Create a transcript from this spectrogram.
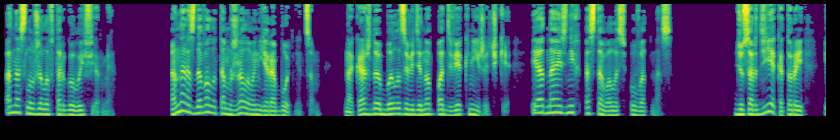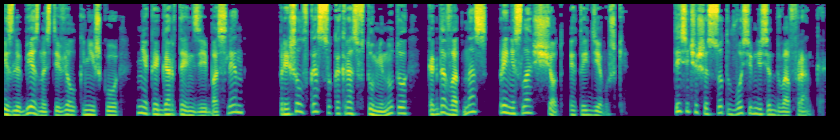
она служила в торговой фирме. Она раздавала там жалования работницам. На каждую было заведено по две книжечки, и одна из них оставалась у Ватнас. Дюсардье, который из любезности вел книжку некой гортензии Баслен, пришел в кассу как раз в ту минуту, когда Ватнас принесла счет этой девушке. 1682 франка.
